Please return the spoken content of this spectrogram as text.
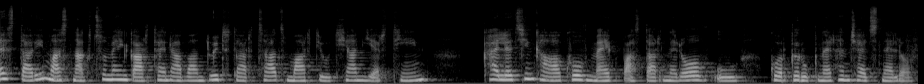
Այս տարի մասնակցում էինք արդեն ավանդույթ դարձած մարտիության երթին, քայլեցին քաղաքով մեկ պաստառներով ու գորգռուկներ հնչեցնելով։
